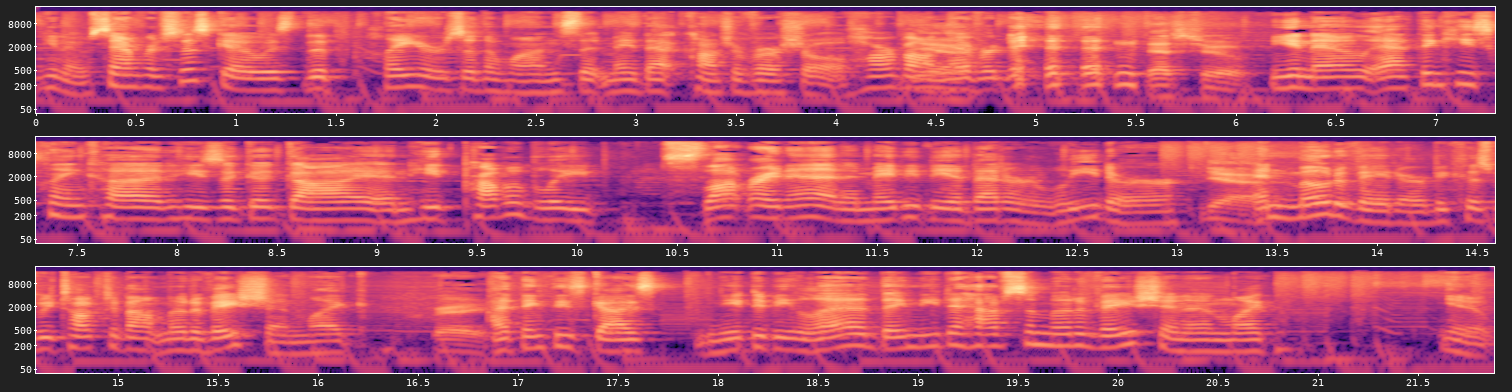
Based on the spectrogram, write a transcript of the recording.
you know San Francisco is the players are the ones that made that controversial. Harbaugh Yeah. never did. That's true. you know, I think he's clean cut. He's a good guy, and he'd probably slot right in and maybe be a better leader Yeah. and motivator because we talked about motivation. Like, Right. I think these guys need to be led. They need to have some motivation and like, you know,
